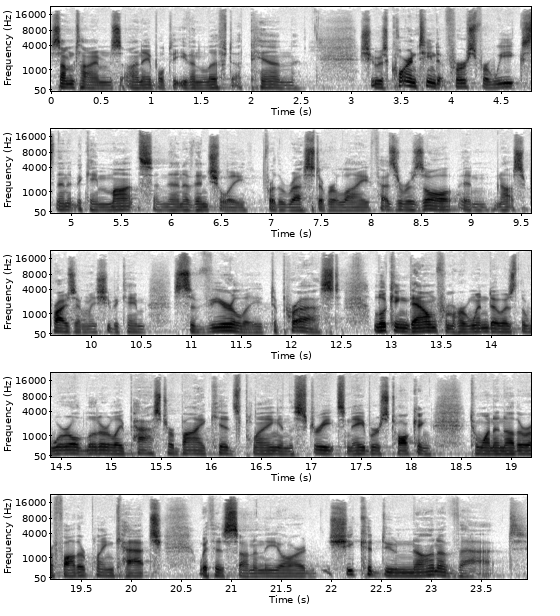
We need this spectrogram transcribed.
sometimes unable to even lift a pen. She was quarantined at first for weeks, then it became months, and then eventually for the rest of her life. As a result, and not surprisingly, she became severely depressed, looking down from her window as the world literally passed her by kids playing in the streets, neighbors talking to one another, a father playing catch with his son in the yard. She could do none of that,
